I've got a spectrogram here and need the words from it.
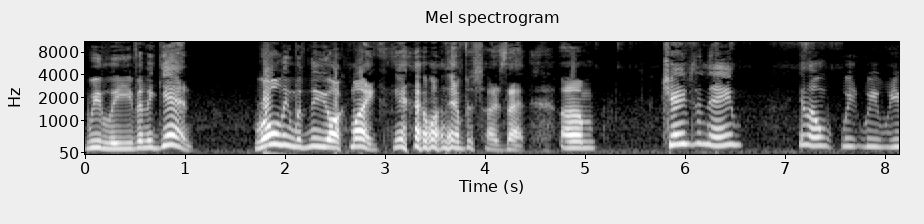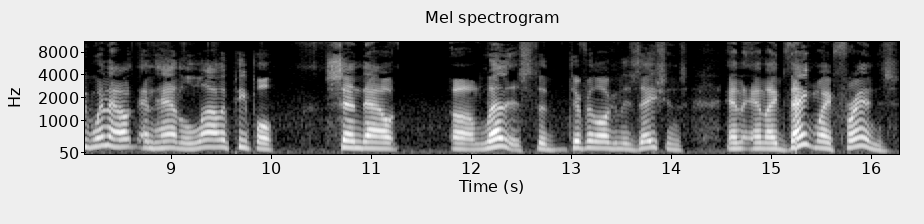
we leave. And again, rolling with New York Mike. Yeah, I want to emphasize that. Um, change the name. You know, we, we, we went out and had a lot of people send out um, letters to different organizations. And, and I thank my friends.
